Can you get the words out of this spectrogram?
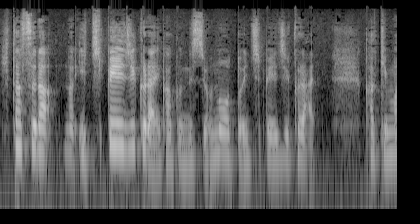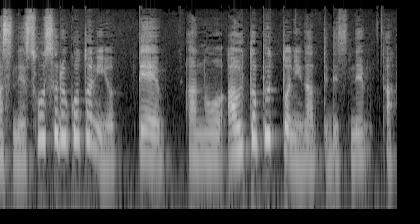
ひたすら、まあ、1ページくらい書くんですよ。ノート1ページくらい書きますね。そうすることによって、あの、アウトプットになってですね、あ、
